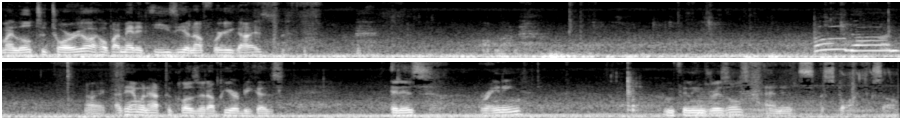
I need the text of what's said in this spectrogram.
my little tutorial. I hope I made it easy enough for you guys. Hold on. All right, I think I'm gonna have to close it up here because it is raining. I'm feeling drizzles and it's a storm. So,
